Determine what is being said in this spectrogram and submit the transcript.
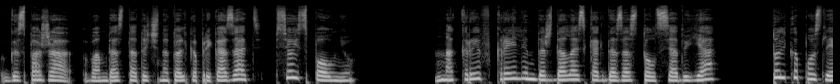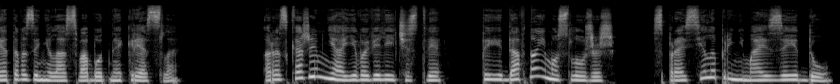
«Госпожа, вам достаточно только приказать, все исполню». Накрыв, Крейлин дождалась, когда за стол сяду я, только после этого заняла свободное кресло. «Расскажи мне о его величестве. Ты давно ему служишь?» — спросила, принимаясь за еду.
